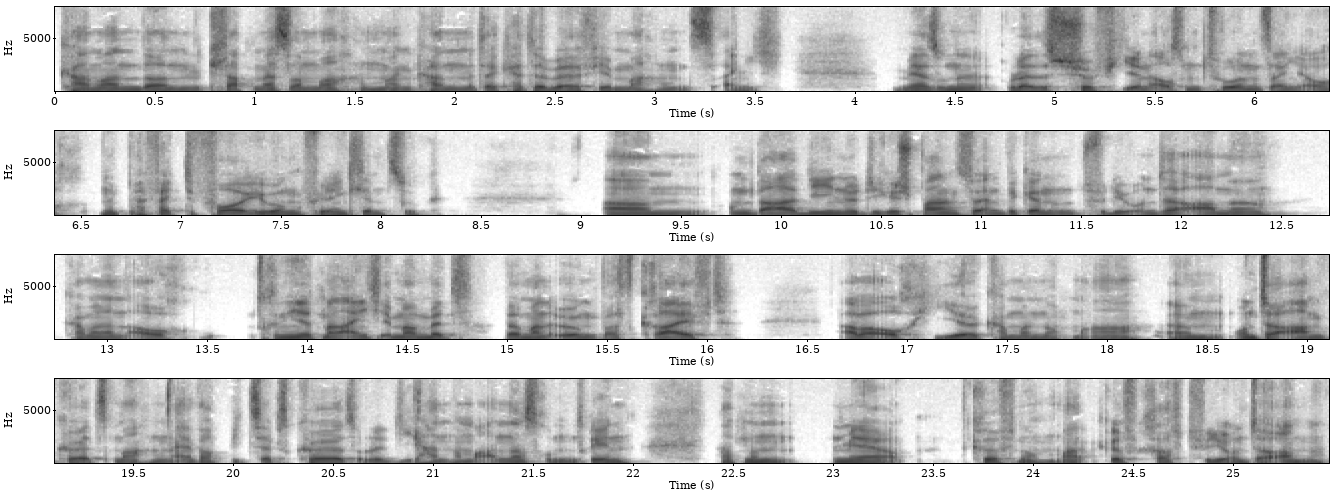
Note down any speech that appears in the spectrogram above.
kann man dann Klappmesser machen, man kann mit der Kettlebell viel machen. Das ist eigentlich mehr so eine, oder das Schiffchen aus dem Turn ist eigentlich auch eine perfekte Vorübung für den Klimmzug, ähm, um da die nötige Spannung zu entwickeln. Und für die Unterarme kann man dann auch, trainiert man eigentlich immer mit, wenn man irgendwas greift. Aber auch hier kann man nochmal ähm, Unterarm-Curls machen, einfach Bizeps-Curls oder die Hand nochmal andersrum drehen. hat man mehr Griff, nochmal Griffkraft für die Unterarme.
